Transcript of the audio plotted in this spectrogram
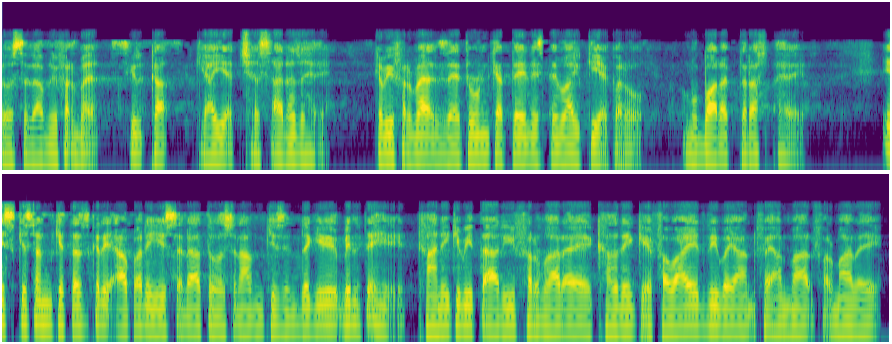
वसलाम ने फरमाया, सिर का क्या ये अच्छा सानद है? कभी फरमाया, जैतून का तेल इस्तेमाल किया करो। मुबारक तरफ़ है। इस किस्म के तस्करे आप ये सलात वसलाम की ज़िंदगी में मिलते हैं। खाने की भी तारीफ़ फरमा रहे खाने के फ़वाद भी बयान फरमा रहे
